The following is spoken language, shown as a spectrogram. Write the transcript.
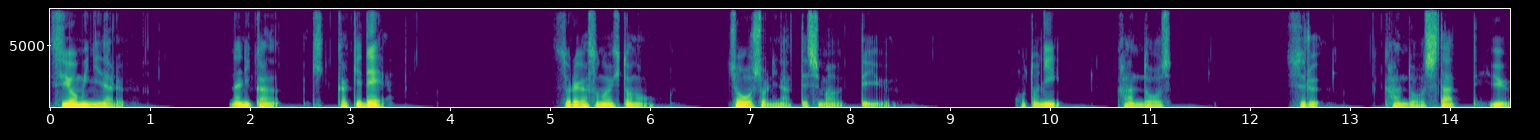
強みになる。何かきっかけでそれがその人の長所になってしまうっていうことに感動する感動したっていう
